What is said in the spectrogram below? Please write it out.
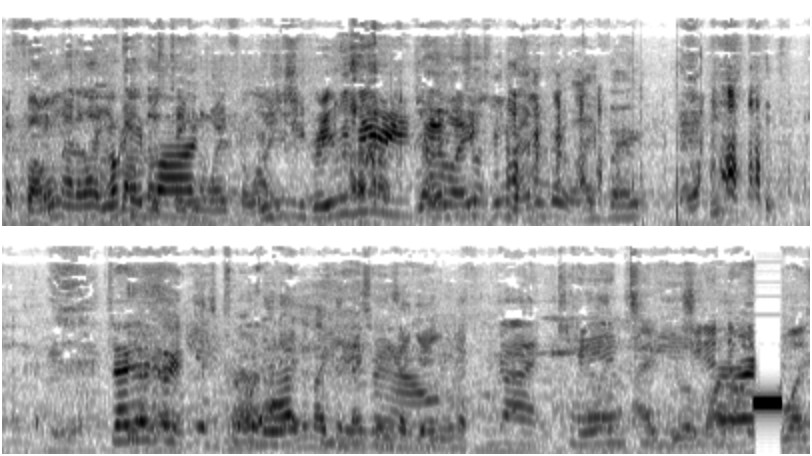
A phone? I thought you Okay, got those vlog. taken away for life. You just agree with me? Yeah, are you supposed to be grounded for life, Bert? So I go, okay. Gets So grounded, we're and then like the next day he's like, yeah, you wanna We got Kenny and TD. was.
